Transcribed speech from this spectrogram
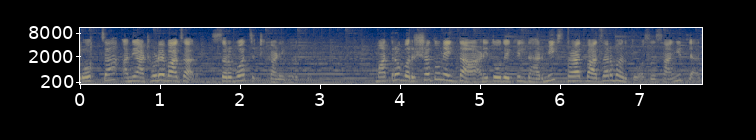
रोजचा आणि आठवडे बाजार सर्वच ठिकाणी भरतो. मात्र वर्षातून एकदा आणि तो देखील धार्मिक स्थळात बाजार भरतो असं सांगितल्यास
